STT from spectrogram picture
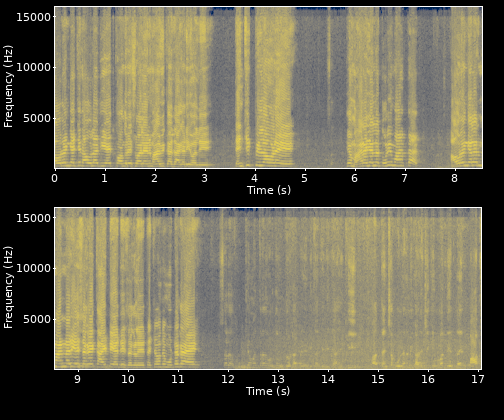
औरंग्याचे अवलादी आहेत काँग्रेसवाले आणि महाविकास आघाडीवाले. त्यांचीच पिल्लावळ आहे. ते महाराजांना थोडी मानतात. औरंग्यालाच मानणारी हे सगळे कायटे आहेत हे सगळे. त्याच्यामध्ये मोठं काय? आहे? सर मुख्यमंत्र्यांवरती उद्धव ठाकरेंनी टीका केलेली आहे की त्यांच्या बोलण्याला मी काळीची किंमत देत नाही. पाक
